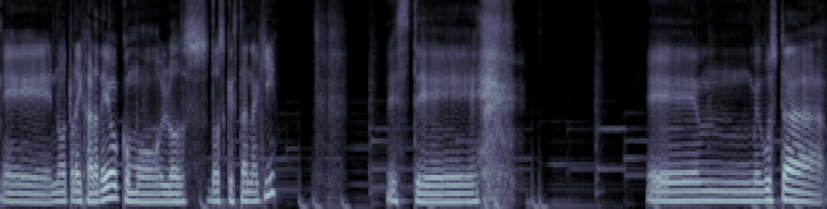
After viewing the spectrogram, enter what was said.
eh, no trae jardeo como los dos que están aquí. Este, em, me gusta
